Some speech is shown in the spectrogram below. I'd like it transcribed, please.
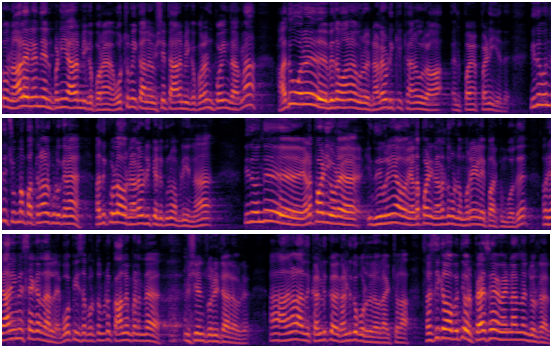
ஸோ நாளையிலேருந்து என் பணியை ஆரம்பிக்க போகிறேன் ஒற்றுமைக்கான விஷயத்தை ஆரம்பிக்க போகிறேன்னு போயிருந்தாருன்னா அது ஒரு விதமான ஒரு நடவடிக்கைக்கான ஒரு ஆ- ப- பணி அது. இது வந்து சும்மா பத்து நாள் கொடுக்குறேன். அதுக்குள்ளே ஒரு நடவடிக்கை எடுக்கணும் அப்படின்னா இது வந்து எடப்பாடியோட இதுவரையும் அவர் எடப்பாடி நடந்து கொண்ட முறைகளை பார்க்கும்போது அவர் யாரையுமே சேர்க்கறதா இல்லை. ஓபிஎஸை பொறுத்த மட்டும் காலம் கடந்த விஷயம்னு சொல்லிட்டார் அவர். அதனால் அது கண்டுக்க கண்டுக்க போகிறதில்ல அவர் ஆக்சுவலாக சசிகலாவை பற்றி அவர் பேசவே வேண்டாம்னு தான் சொல்கிறார்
